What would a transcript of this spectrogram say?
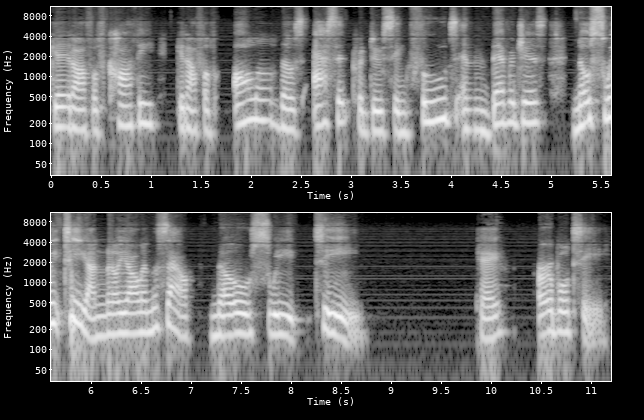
get off of coffee, get off of all of those acid producing foods and beverages. No sweet tea. I know y'all in the South. No sweet tea. Okay. Herbal tea.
